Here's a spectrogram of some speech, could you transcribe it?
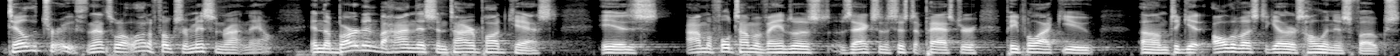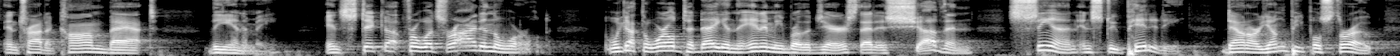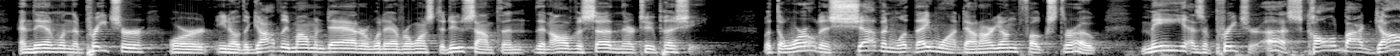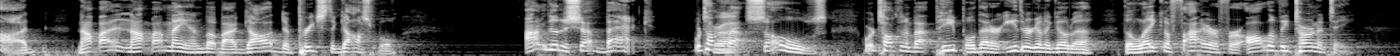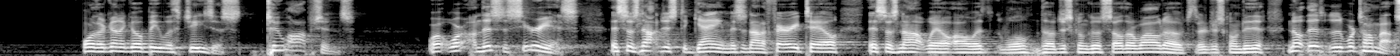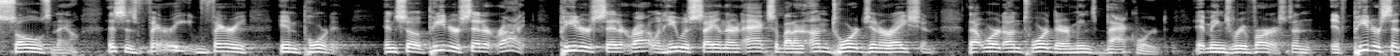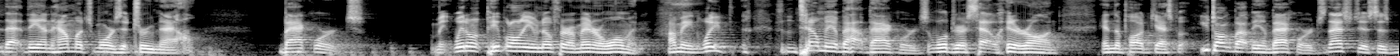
Tell the truth. And that's what a lot of folks are missing right now. And the burden behind this entire podcast is I'm a full time evangelist, Zach's an assistant pastor, people like you, um, to get all of us together as holiness folks and try to combat the enemy and stick up for what's right in the world. We got the world today and the enemy, Brother Jairus, that is shoving sin and stupidity down our young people's throat. And then when the preacher or, you know, the godly mom and dad or whatever wants to do something, then all of a sudden they're too pushy. But the world is shoving what they want down our young folks' throat. Me as a preacher, us called by God, not by not by man, but by God to preach the gospel, I'm going to shove back. We're talking Right. about souls. We're talking about people that are either going to go to the lake of fire for all of eternity or they're going to go be with Jesus. Two options. We're, we're, this is serious. This is not just a game. This is not a fairy tale. This is not well. Oh, it, well, they're just going to go sell their wild oats. They're just going to do this. No, this we're talking about souls now. This is very, very important. And so Peter said it right. Peter said it right when he was saying there in Acts about an untoward generation. That word untoward there means backward. It means reversed. And if Peter said that then, how much more is it true now? Backwards. I mean, we don't. People don't even know if they're a man or a woman. I mean, what? You, tell me about backwards. We'll address that later on in the podcast. But you talk about being backwards. That's just as.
